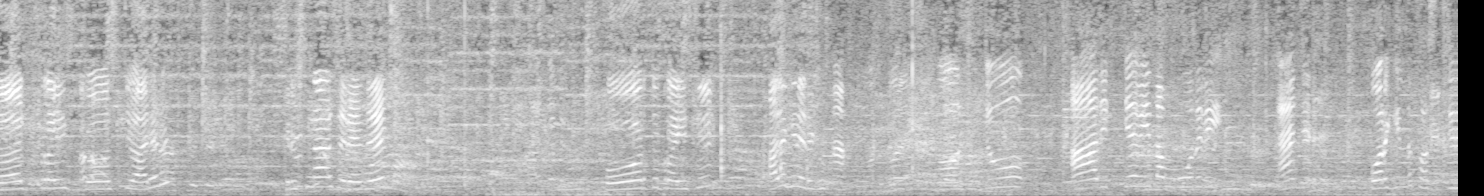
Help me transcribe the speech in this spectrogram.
Third prize goes to ആരാണ്? കൃഷ്ണ സുരേന്ദ്രൻ. ഫോർത്ത് പ്രൈസ് അതെങ്ങനെ എടുക്കും ആദിത്യ പുറകിന്ന് ഫസ്റ്റ്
